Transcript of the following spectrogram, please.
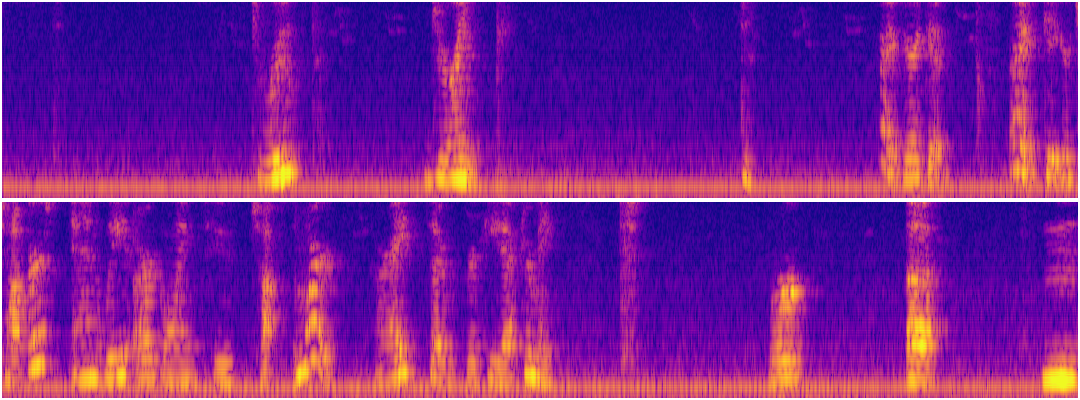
S. Droop drink. D. All right, very good. Get your choppers and we are going to chop some words. All right, so repeat after me. T, r, a, m,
